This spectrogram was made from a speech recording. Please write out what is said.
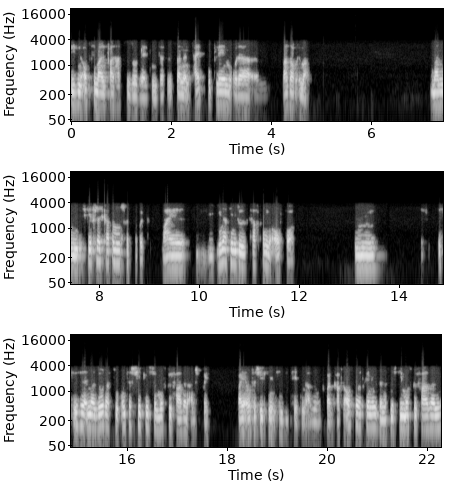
diesen optimalen Fall hast du so selten. Das ist dann ein Zeitproblem oder ähm, was auch immer. Man, ich gehe vielleicht gerade noch einen Schritt zurück, weil je nachdem, wie du das Krafttraining aufbaust, hm, es ist ja immer so, dass du unterschiedliche Muskelfasern ansprichst bei unterschiedlichen Intensitäten. Also beim Kraftausdauertraining sind es nicht die Muskelfasern,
